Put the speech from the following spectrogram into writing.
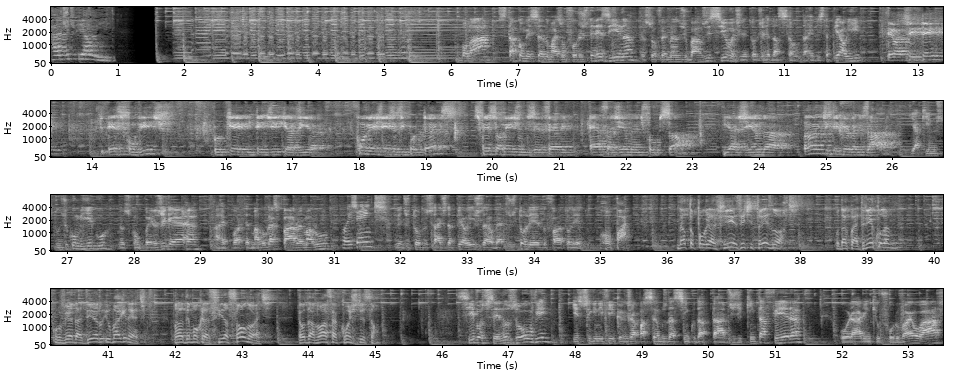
Rádio Piauí. Olá, está começando mais um Foro de Teresina. Eu sou Fernando de Barros e Silva, diretor de redação da revista Piauí. Eu aceitei esse convite porque entendi que havia convergências importantes, especialmente no que se refere a essa agenda anticorrupção e agenda anticrime organizado. E aqui no estúdio comigo, meus companheiros de guerra, a repórter Malu Gaspar, oi Malu. Oi, gente. O editor do site da Piauí, José Roberto de Toledo. Fala, Toledo. Opa! Na topografia existe três nortes: o da quadrícula, o verdadeiro e o magnético. Na democracia, só o norte. É o da nossa Constituição. Se você nos ouve, isso significa que já passamos das 5 da tarde de quinta-feira, horário em que o foro vai ao ar,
